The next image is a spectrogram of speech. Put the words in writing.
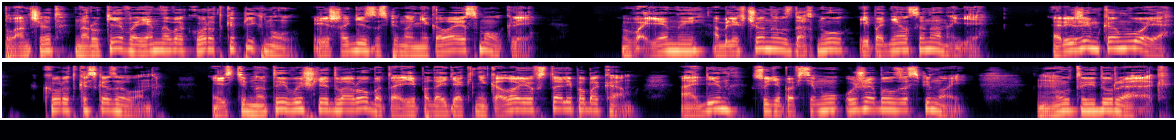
Планшет на руке военного коротко пикнул, и шаги за спиной Николая смолкли. Военный облегченно вздохнул и поднялся на ноги. «Режим конвоя», — коротко сказал он. Из темноты вышли два робота и, подойдя к Николаю, встали по бокам. Один, судя по всему, уже был за спиной. «Ну ты дурак»,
